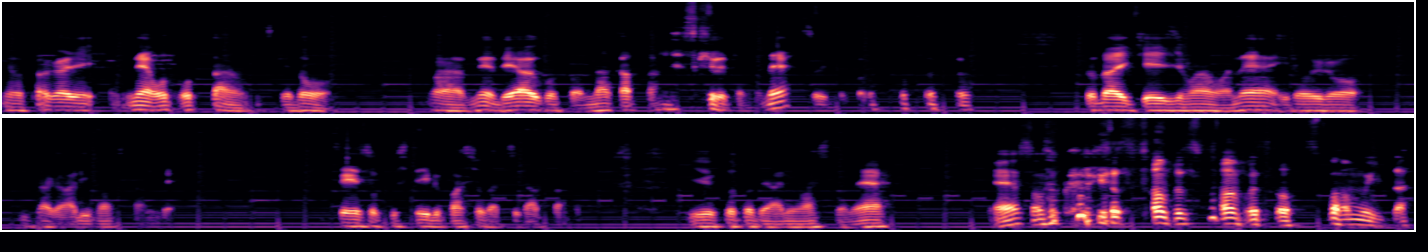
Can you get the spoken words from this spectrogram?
ねお互いねお、おったんですけど、まあね、出会うことはなかったんですけれどもね、そういうところ。巨大掲示板はね、いろいろ板がありましたんで、生息している場所が違ったということでありましてね。え、そのからがスパム、スパムとスパム板。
